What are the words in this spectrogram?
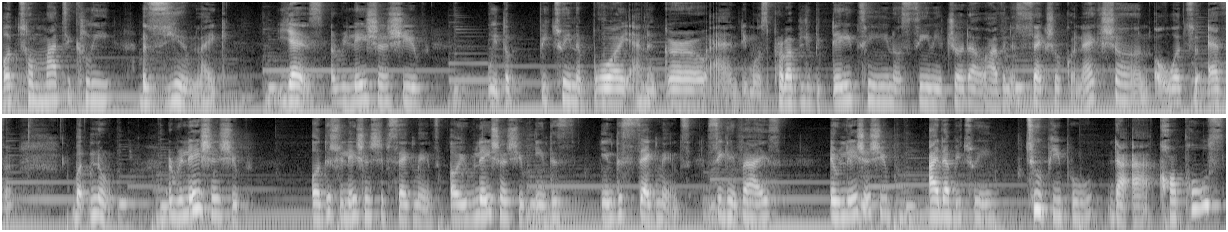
automatically assume like, yes, a relationship with a between a boy and a girl and they must probably be dating or seeing each other or having a sexual connection or whatsoever. But no, a relationship or this relationship segment or a relationship in this in this segment signifies a relationship either between two people that are couples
